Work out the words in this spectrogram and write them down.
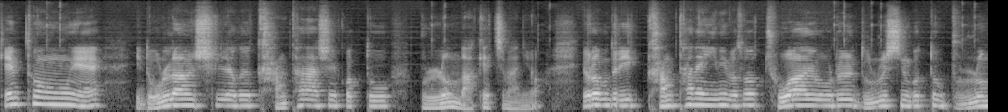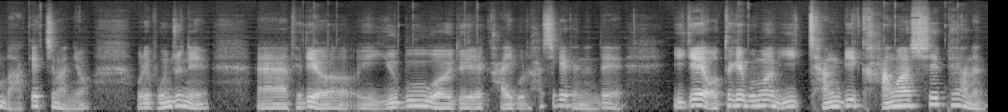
깸통의 이 놀라운 실력을 감탄하실 것도 물론 맞겠지만요. 여러분들이 이 감탄에 힘입어서 좋아요를 누르시는 것도 물론 맞겠지만요. 우리 본주님, 아, 드디어 이 유부 월드에 가입을 하시게 됐는데 이게 어떻게 보면 이 장비 강화 실패하는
